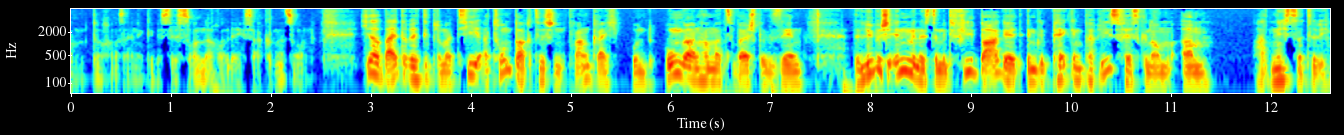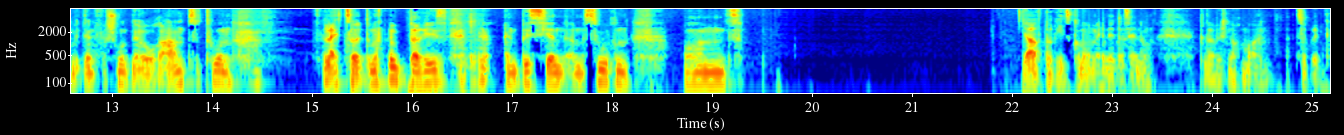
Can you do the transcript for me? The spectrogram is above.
ähm, durchaus eine gewisse Sonderrolle, ich sag mal so. Ja, weitere Diplomatie, Atompacht zwischen Frankreich und Ungarn haben wir zum Beispiel gesehen. Der libysche Innenminister mit viel Bargeld im Gepäck in Paris festgenommen. Ähm, hat nichts natürlich mit den verschwundenen Uran zu tun. Vielleicht sollte man in Paris ein bisschen ähm, suchen. Und ja, auf Paris kommen wir am Ende der Sendung, glaube ich, nochmal zurück.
